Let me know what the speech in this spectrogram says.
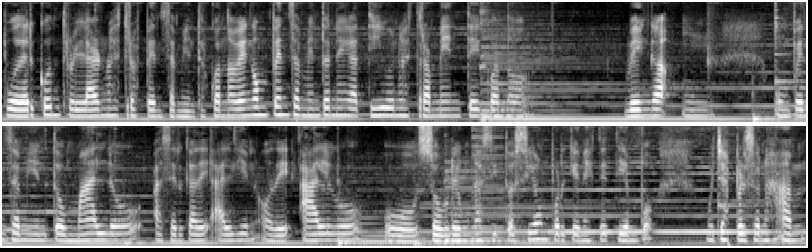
poder controlar nuestros pensamientos. Cuando venga un pensamiento negativo en nuestra mente, cuando venga un, pensamiento malo acerca de alguien o de algo o sobre una situación, porque en este tiempo muchas personas han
